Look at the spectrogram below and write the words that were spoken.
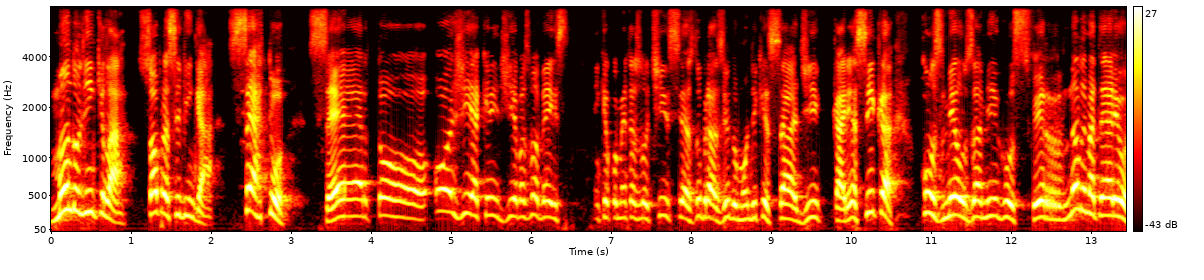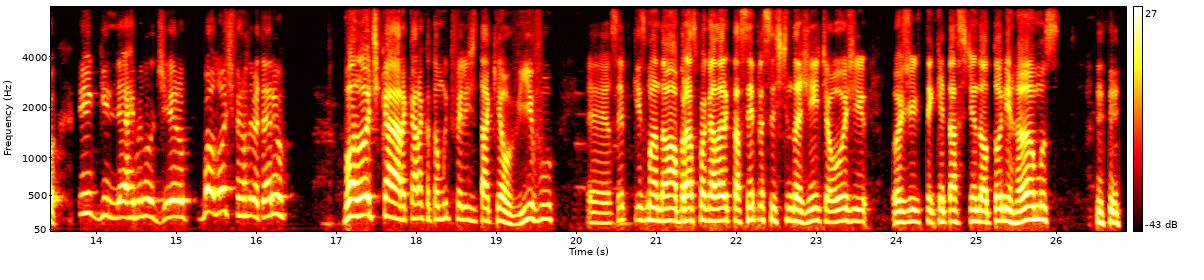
manda o link lá, só para se vingar, certo? Certo! Hoje é aquele dia, mais uma vez, em que eu comento as notícias do Brasil, do mundo e quiçá de Cariacica, com os meus amigos Fernando Metério e Guilherme Ludiero. Boa noite, Fernando Metério. Boa noite, cara. Cara, que eu tô muito feliz de estar aqui ao vivo. É, eu sempre quis mandar um abraço pra galera que tá sempre assistindo a gente. Hoje, hoje tem quem tá assistindo é o Tony Ramos.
